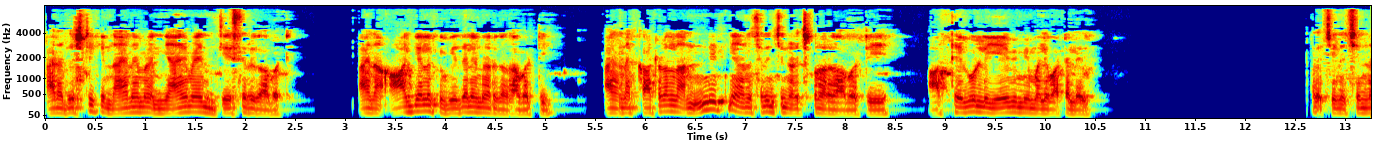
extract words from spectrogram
ఆయన దృష్టికి న్యాయమైన న్యాయమైన చేశారు కాబట్టి ఆయన ఆజ్ఞలకు విధులైనారు కాబట్టి ఆయన కట్టడలను అన్నింటినీ అనుసరించి నడుచుకున్నారు కాబట్టి ఆ తెగుళ్ళు ఏవి మిమ్మల్ని పట్టలేదు. చిన్న చిన్న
